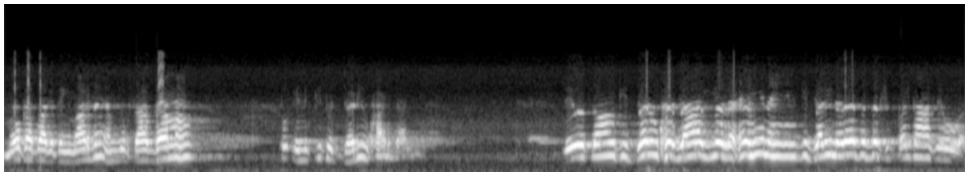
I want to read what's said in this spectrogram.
मौका पा के कहीं मार दें, हम लोग सावधान हो तो इनकी तो जड़ी उखाड़ डालें देवताओं की जड़ उखड़ जाए, ये रहे ही नहीं, इनकी जड़ी न रहे तो फल कहाँ से होगा?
